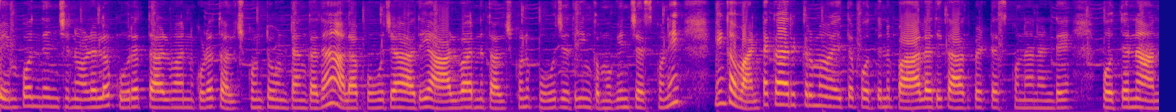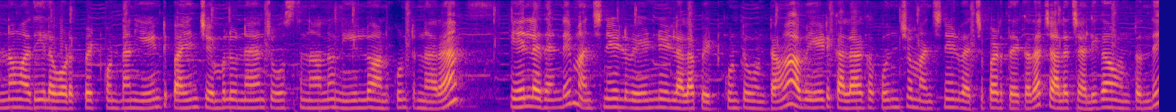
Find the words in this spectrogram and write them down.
పెంపొందించిన వాళ్ళలో కూరత్తాళ్వారిని కూడా తలుచుకుంటూ ఉంటాం కదా. అలా పూజ అది ఆళ్వార్ని తలుచుకుని పూజది ఇంకా ముగించేసుకుని ఇంకా వంట కార్యక్రమం అయితే పొద్దున్న పాలది కాకపెట్టేసుకున్నానండి పొద్దున్న అన్నం అది ఇలా ఉడకపెట్టుకుంటున్నాను. ఏంటి పైన చెంబులు ఉన్నాయని చూస్తున్నాను నీళ్ళు అనుకుంటున్నారా? ఏం లేదండి మంచినీళ్ళు వేడి నీళ్ళు అలా పెట్టుకుంటూ ఉంటాము. ఆ వేడికి అలాగ కొంచెం మంచినీళ్ళు వెచ్చపడతాయి కదా చాలా చలిగా ఉంటుంది.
